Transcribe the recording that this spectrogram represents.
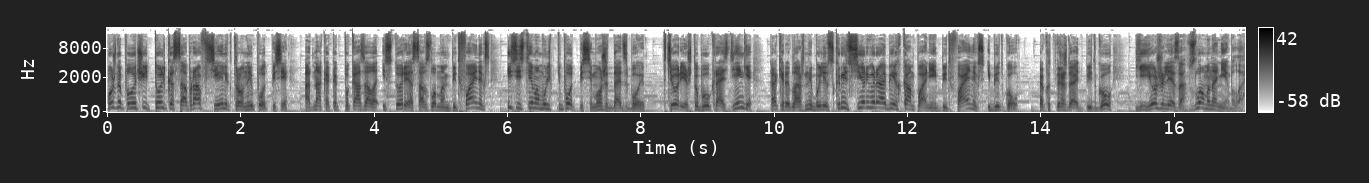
можно получить только собрав все электронные подписи. Однако, как показала история со взломом Bitfinex, и система мультиподписи может дать сбой. В теории, чтобы украсть деньги, хакеры должны были вскрыть серверы обеих компаний Bitfinex и BitGo. Как утверждает BitGo, ее железо взломано не было.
